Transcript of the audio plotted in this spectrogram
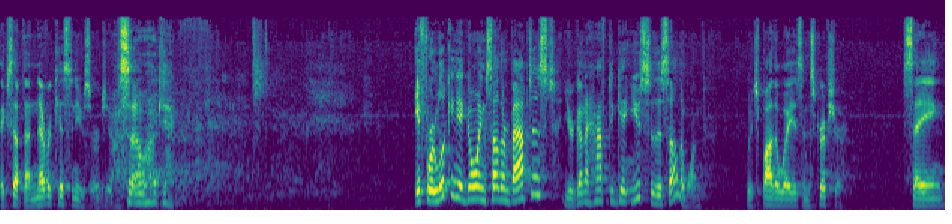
except I'm never kissing you, Sergio. So, okay. If we're looking at going Southern Baptist, you're going to have to get used to this other one, which, by the way, is in Scripture, saying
